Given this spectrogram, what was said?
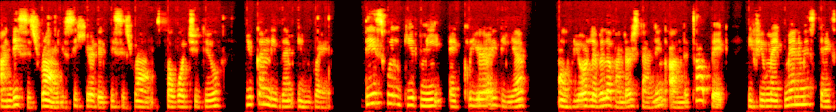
and this is wrong. You see here that this is wrong. So what you do, you can leave them in red. This will give me a clear idea of your level of understanding on the topic. If you make many mistakes,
